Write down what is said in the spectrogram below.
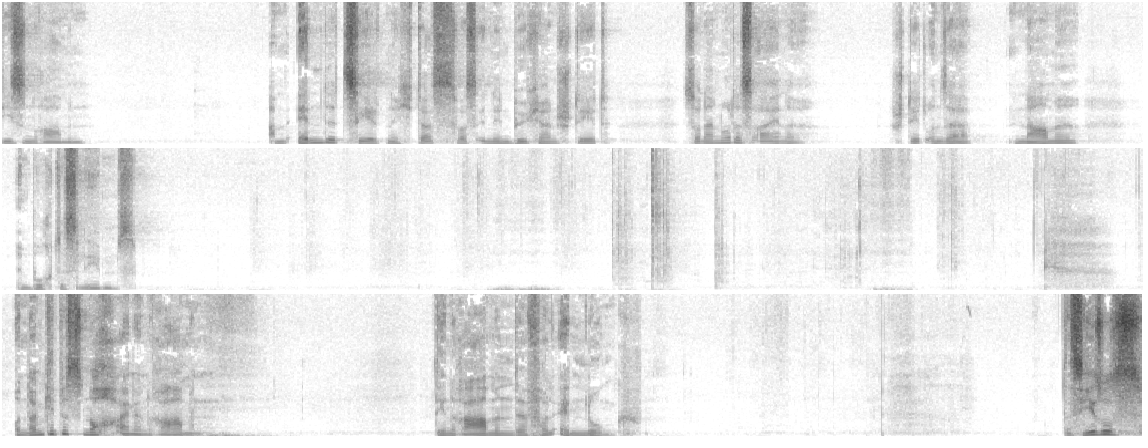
diesen Rahmen. Am Ende zählt nicht das, was in den Büchern steht, sondern nur das eine. Steht unser Name im Buch des Lebens. Und dann gibt es noch einen Rahmen, den Rahmen der Vollendung. Dass Jesus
